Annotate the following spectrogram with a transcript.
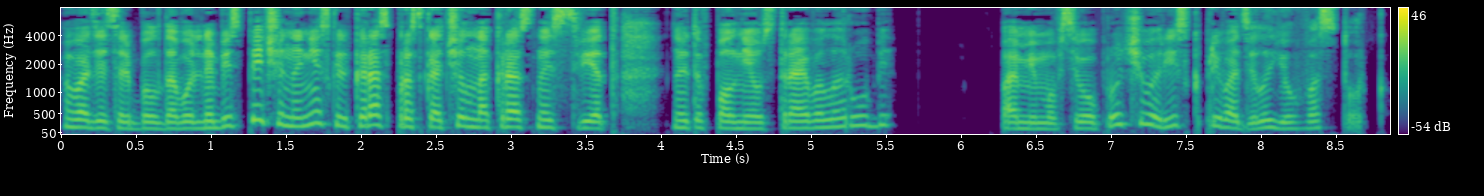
Водитель был довольно обеспечен и несколько раз проскочил на красный свет, но это вполне устраивало Руби. Помимо всего прочего, риск приводил ее в восторг.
